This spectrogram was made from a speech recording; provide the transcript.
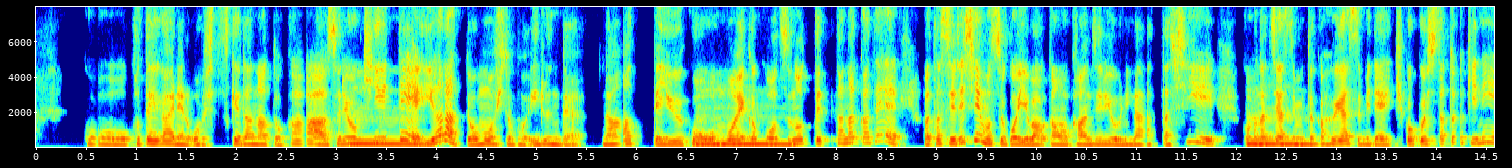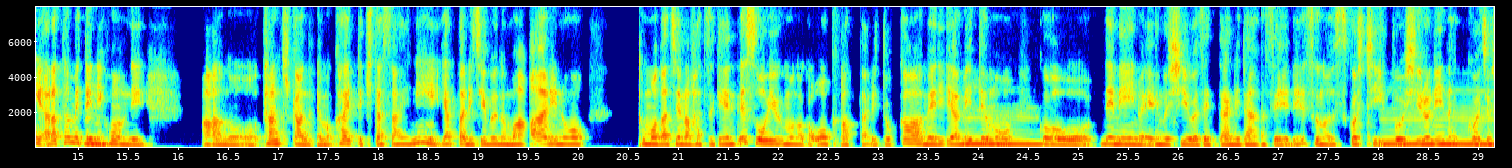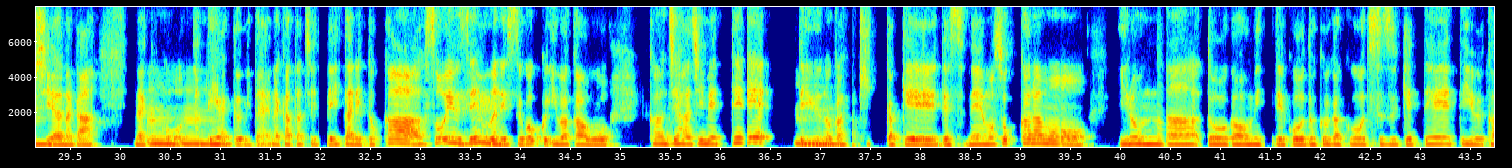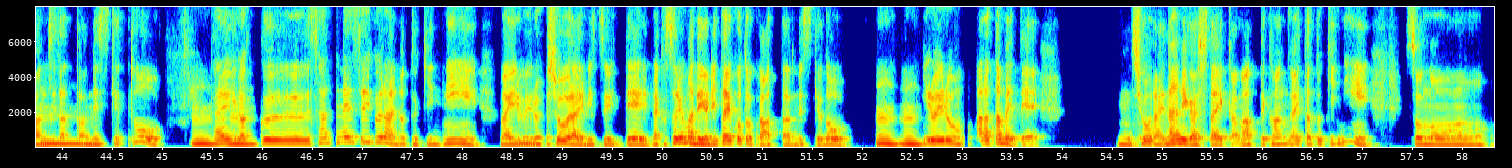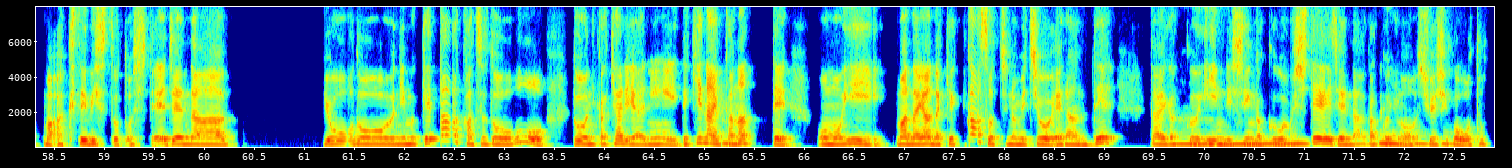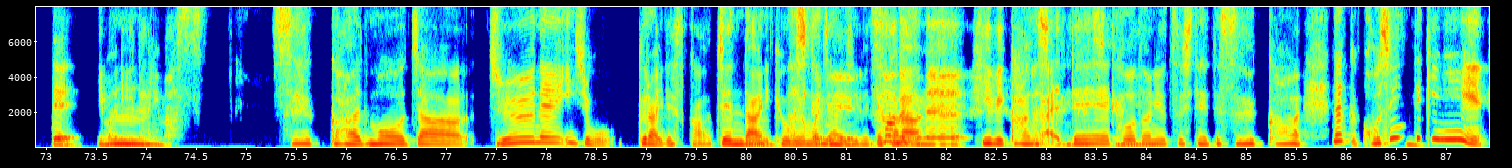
こう、固定概念の押し付けだなとか、それを聞いてうん嫌だって思う人もいるんだよなっていう、こう、うん。思いがこう募ってった中で、私自身もすごい違和感を感じるようになったし、この夏休みとか冬休みで帰国した時に、改めて日本に、あの、短期間でも帰ってきた際に、やっぱり自分の周りの友達の発言でそういうものが多かったりとか、メディア見てもうん、こう、ね、メインの MC は絶対に男性で、その少し一歩後ろになんかこう女子アナが、なんかこうんう、立役みたいな形でいたりとか、そういう全部にすごく違和感を感じ始めて、っていうのがきっかけですね。もうそこからもういろんな動画を見て、こう独学を続けてっていう感じだったんですけど、大学3年生ぐらいの時に、まあいろいろ将来について、なんかそれまでやりたいことがあったんですけど、うんうん。いろいろ改めて、うん将来何がしたいかなって考えた時に、その、まあアクティビストとしてジェンダー平等に向けた活動をどうにかキャリアにできないかなって思い、まあ悩んだ結果、そっちの道を選んで、大学院に進学をして、ジェンダー学の修士号を取って、今に至ります。すっごい、もうじゃあ、10年以上ぐらいですか？ジェンダーに興味を持ち始めてから、ね。日々考えて行動に移していて、すっごい。なんか個人的に、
